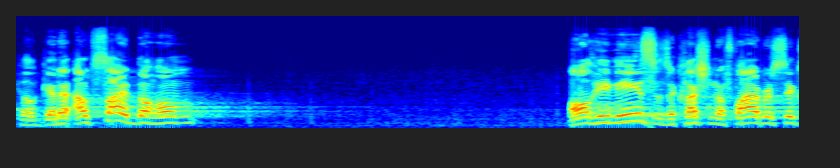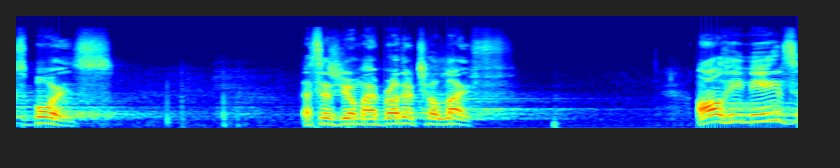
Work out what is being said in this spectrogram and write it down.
he'll get it outside the home. All he needs is a collection of five or six boys that says, You're my brother till life. All he needs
